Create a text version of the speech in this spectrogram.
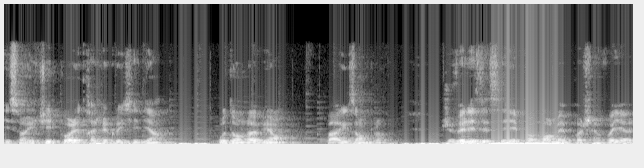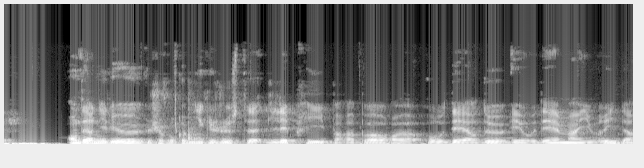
ils sont utiles pour les trajets quotidiens ou dans l'avion par exemple. Je vais les essayer pendant mes prochains voyages. En dernier lieu, je vous communique juste les prix par rapport euh, au DR2 et au DM1 hybride.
